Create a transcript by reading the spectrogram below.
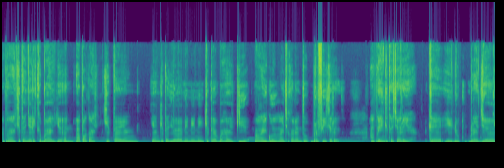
apakah kita nyari kebahagiaan? Apakah kita yang yang kita jalanin ini kita bahagia? Makanya gue ngajak kalian tuh berpikir apa yang kita cari ya? Kayak hidup belajar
